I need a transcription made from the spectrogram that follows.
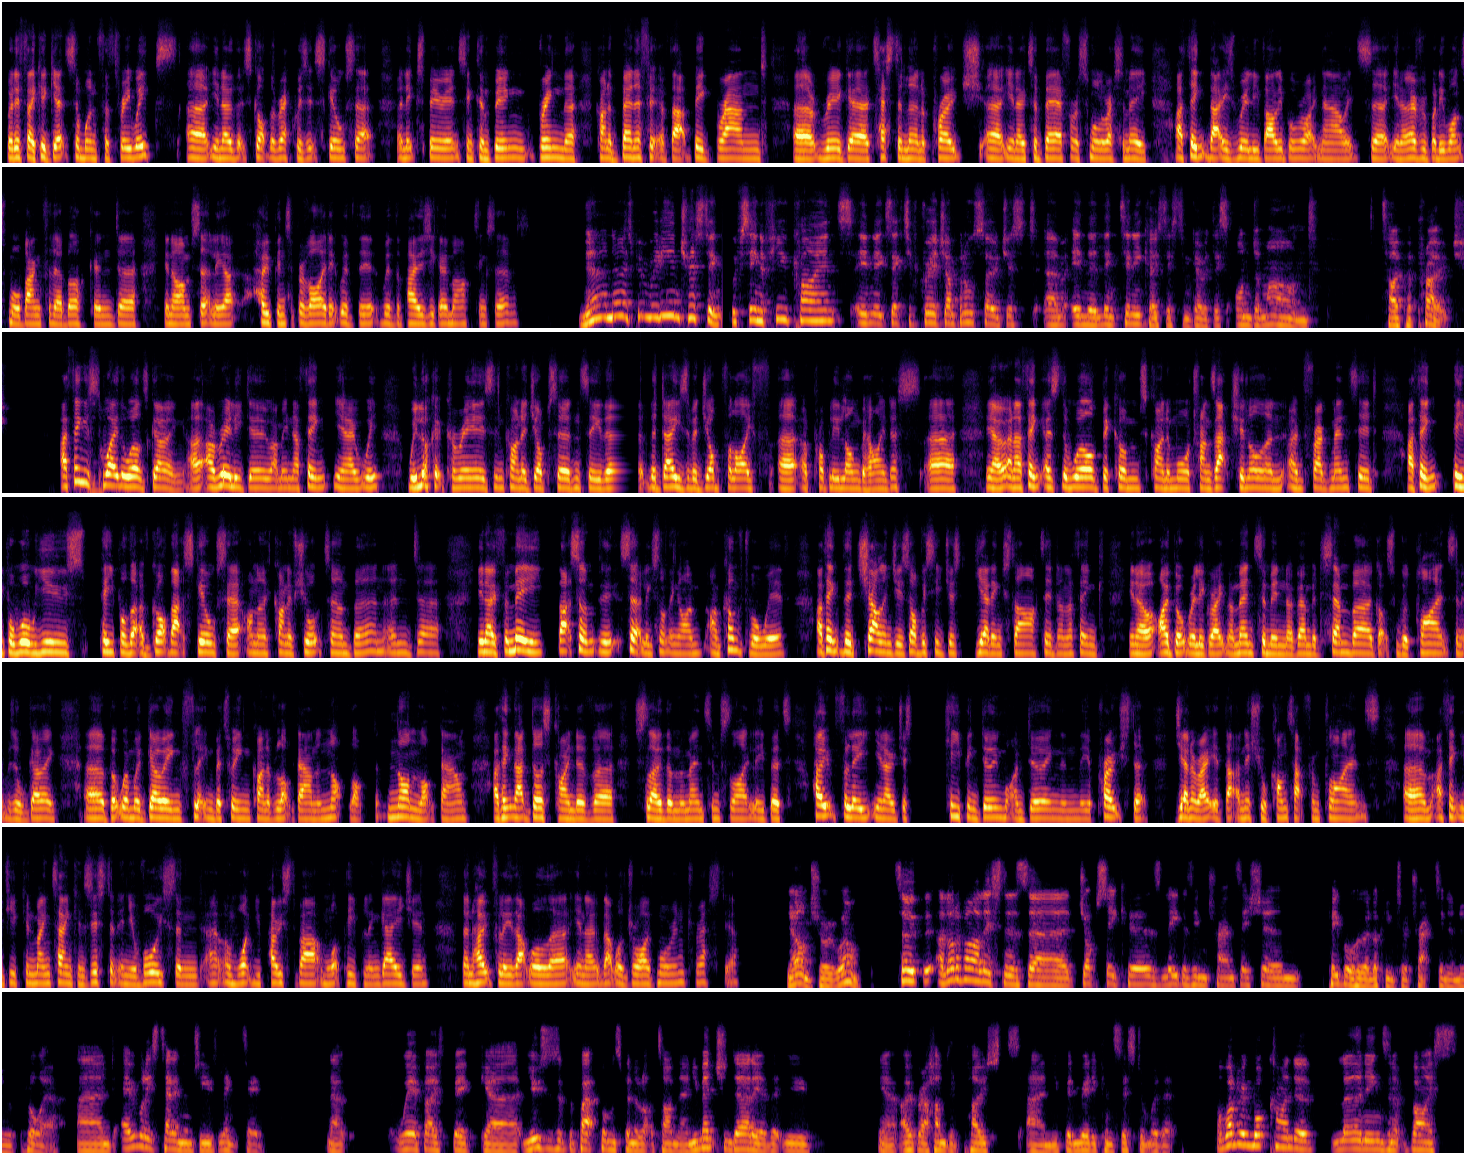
but if they could get someone for three weeks, uh, you know, that's got the requisite skill set and experience and can bring bring the kind of benefit of that big brand uh, rigor, test and learn approach, uh, you know, to bear for a smaller SME, I think that is really valuable right now. It's uh, you know everybody wants more bang for their buck, and uh, you know I'm certainly uh, hoping to provide it with the with the pay as you go marketing service. No, no, it's been really interesting. We've seen a few clients in Executive Career Jump and also just um, in the LinkedIn ecosystem go with this on demand type approach. I think it's the way the world's going. I, I, really do. I mean, I think you know we we look at careers and kind of job certainty. That the days of a job for life uh, are probably long behind us. Uh, you know, and I think as the world becomes kind of more transactional and, and fragmented, I think people will use people that have got that skill set on a kind of short term burn. And uh, you know, for me, that's something, certainly something I'm I'm comfortable with. I think the challenge is obviously just getting started. And I think you know I built really great momentum in November, December, got some good clients, and it was all going. Uh, but when we're going flitting between kind of lockdown and not locked non-lockdown i think that does kind of uh, slow the momentum slightly. But hopefully you know just keeping doing what i'm doing and the approach that generated that initial contact from clients um, i think if you can maintain consistent in your voice and uh, and what you post about and what people engage in then hopefully that will uh, you know that will drive more interest yeah. No i'm sure it will. So a lot of our listeners uh, job seekers leaders in transition people who are looking to attract in a new employer, and everybody's telling them to use LinkedIn. Now, we're both big uh, users of the platform and spend a lot of time there. And you mentioned earlier that you've, you know, over hundred posts and you've been really consistent with it. I'm wondering what kind of learnings and advice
